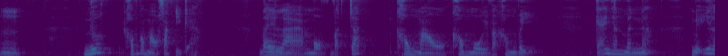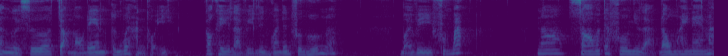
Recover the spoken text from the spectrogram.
Ừ. nước không có màu sắc gì cả. Đây là một vật chất không màu, không mùi và không vị. Cá nhân mình á, nghĩ là người xưa chọn màu đen ứng với hành thủy, có khi là vì liên quan đến phương hướng nữa. Bởi vì phương bắc, nó so với các phương như là đông hay nam á,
